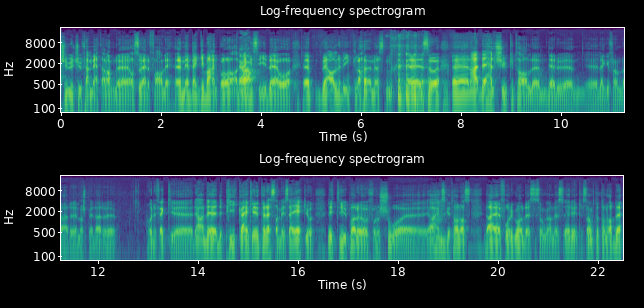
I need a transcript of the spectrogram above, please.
20-25 meter, eh, og så er det farlig. Eh, med begge bein på begge sider og eh, ved alle vinkler, nesten. så nei, det er helt sjuke tall, det du legger fram der, Lars Peder. Og det fikk Ja, det, det pika egentlig interessen min, så jeg gikk jo litt dypere for å se ja, mm. XG-tallene de foregående sesongene. Så er det jo interessant at han hadde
